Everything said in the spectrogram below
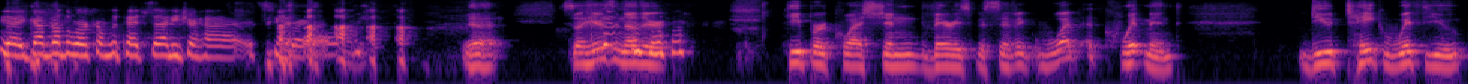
Yeah, you grabbed it off the worker on the pitch. Said, "I need your hat. It's too bright. Yeah. So here's another keeper question, very specific. What equipment do you take with you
